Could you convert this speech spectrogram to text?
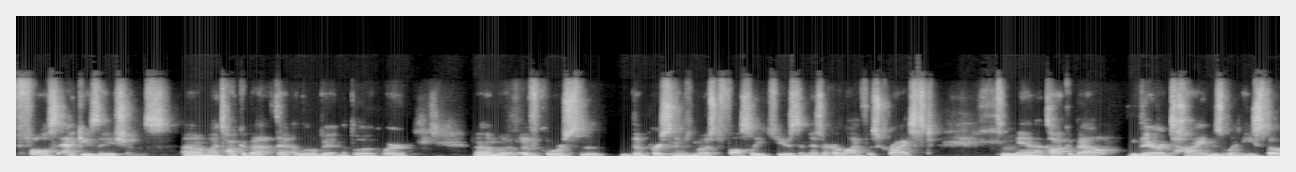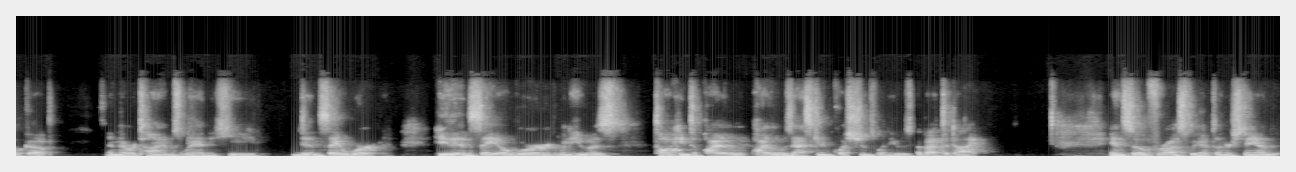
false accusations. Um, I talk about that a little bit in the book, where, um, of course, the, the, person who's most falsely accused in his or her life was Christ. Mm-hmm. And I talk about there are times when he spoke up, and there were times when he didn't say a word. He didn't say a word when he was talking to Pilate. Pilate was asking him questions when he was about to die. And so for us, we have to understand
